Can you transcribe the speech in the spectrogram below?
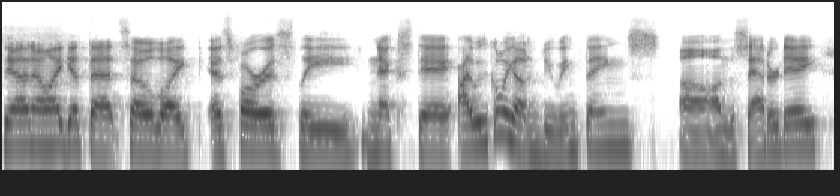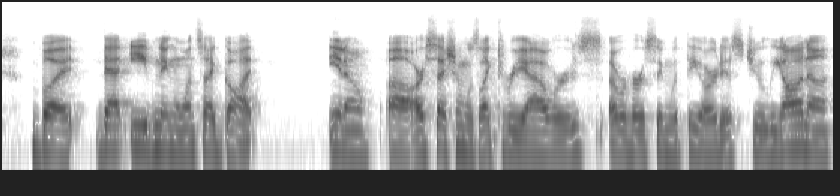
yeah, no, I get that. So, like, as far as the next day, I was going out and doing things uh, on the Saturday, but that evening, once I got, you know, uh, our session was like three hours rehearsing with the artist Juliana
